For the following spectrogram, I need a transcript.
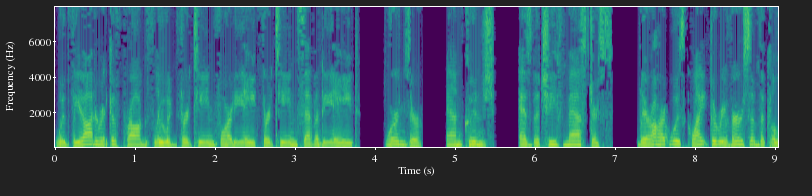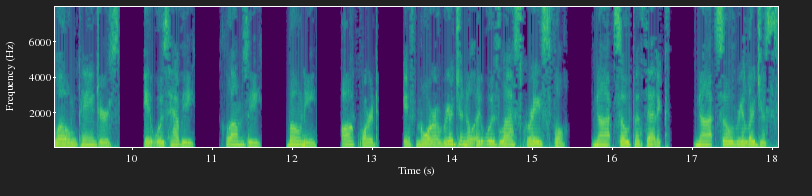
with Theodoric of Prague Fluid 1348-1378, Wurmser, and Kunsch, as the chief masters. Their art was quite the reverse of the Cologne painters. It was heavy, clumsy, bony, awkward. If more original it was less graceful, not so pathetic, not so religious.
